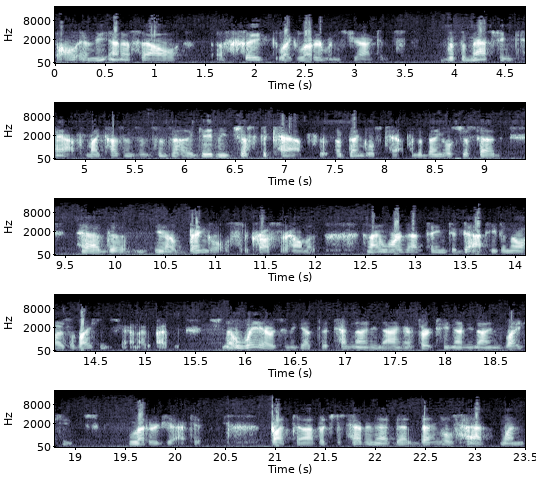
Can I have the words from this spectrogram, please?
oh, and the NFL fake like Letterman's jackets with the matching cap. My cousins in Cincinnati gave me just the cap, a Bengals cap, and the Bengals just had had the you know Bengals across their helmet, and I wore that thing to death, even though I was a Vikings fan. I, I, there's no way I was going to get the 10.99 or 13.99 Vikings letter jacket, but uh, but just having that that Bengals hat when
